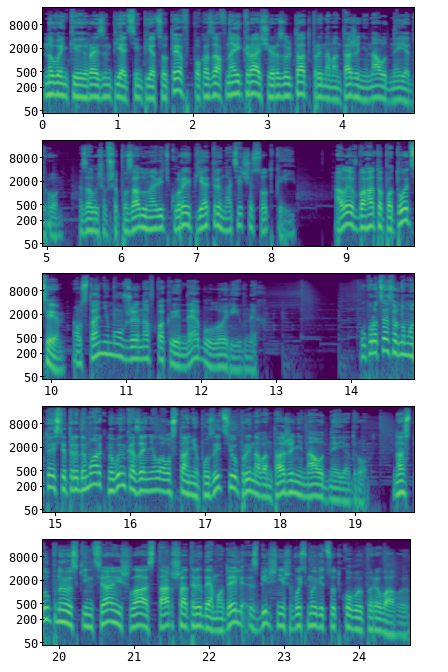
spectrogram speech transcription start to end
Новенький Ryzen 5 7500F показав найкращий результат при навантаженні на одне ядро, залишивши позаду навіть Core i 5 13600K. Але в багатопотоці останньому вже навпаки не було рівних. У процесорному тесті 3D Mark новинка зайняла останню позицію при навантаженні на одне ядро. Наступною з кінця йшла старша 3D-модель з більш ніж 8% перевагою,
